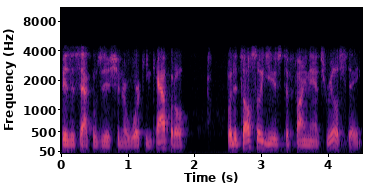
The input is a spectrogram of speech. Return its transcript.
business acquisition or working capital, but it's also used to finance real estate.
